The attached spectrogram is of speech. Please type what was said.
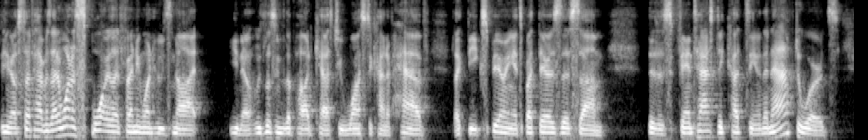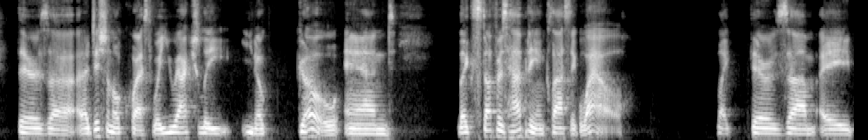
you know stuff happens. I don't want to spoil it for anyone who's not you know who's listening to the podcast who wants to kind of have like the experience. But there's this um, there's this fantastic cutscene, and then afterwards there's uh, an additional quest where you actually you know go and like stuff is happening in classic WoW. Like there's um, a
